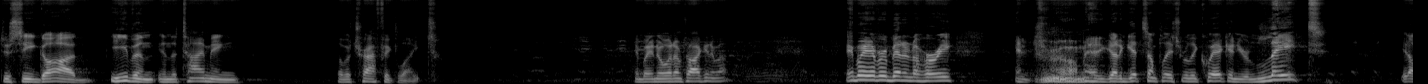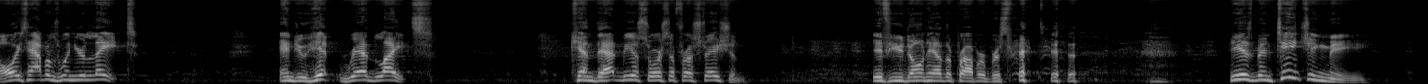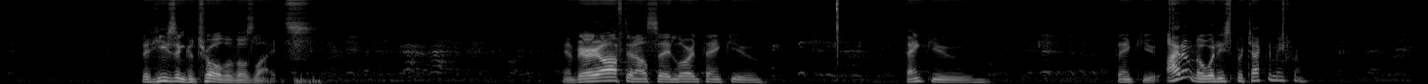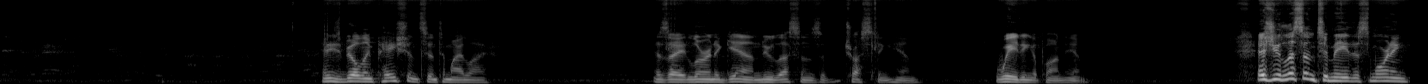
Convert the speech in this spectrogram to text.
to see God even in the timing of a traffic light. Anybody know what I'm talking about? Anybody ever been in a hurry and oh man, you got to get someplace really quick and you're late? It always happens when you're late. And you hit red lights. Can that be a source of frustration if you don't have the proper perspective? He has been teaching me that He's in control of those lights. And very often I'll say, Lord, thank you. Thank you. Thank you. I don't know what He's protecting me from. And He's building patience into my life as I learn again new lessons of trusting Him, waiting upon Him. As you listen to me this morning,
